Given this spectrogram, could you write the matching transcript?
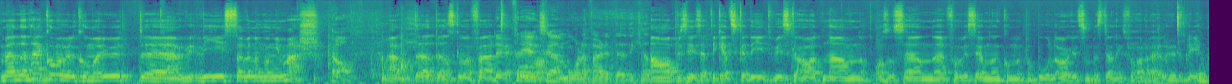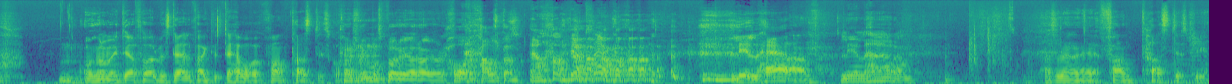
men den här kommer väl komma ut, eh, vi gissar väl någon gång i mars Ja. att, att den ska vara färdig. Fredrik ska måla färdigt etiketten. Ja, precis. Etikett ska dit, vi ska ha ett namn och så sen eh, får vi se om den kommer på bolaget som beställningsvara eller hur det blir. Undrar om inte jag förbeställd faktiskt. Det här var fantastiskt gott. Kanske vi måste börja göra öl. Harhalten. Ja, exakt. Lillhäran. Lillhäran. Alltså den är fantastiskt fin.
